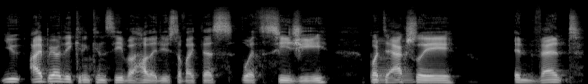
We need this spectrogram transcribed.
you i barely can conceive of how they do stuff like this with cg but mm-hmm. to actually invent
